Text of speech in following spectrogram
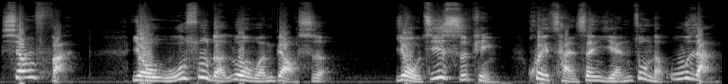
相反，有无数的论文表示，有机食品会产生严重的污染，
